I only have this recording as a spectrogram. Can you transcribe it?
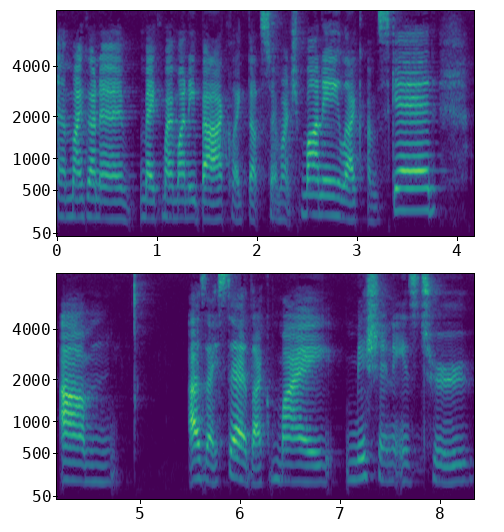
am I gonna make my money back? Like, that's so much money, like, I'm scared. Um, as I said, like, my mission is to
